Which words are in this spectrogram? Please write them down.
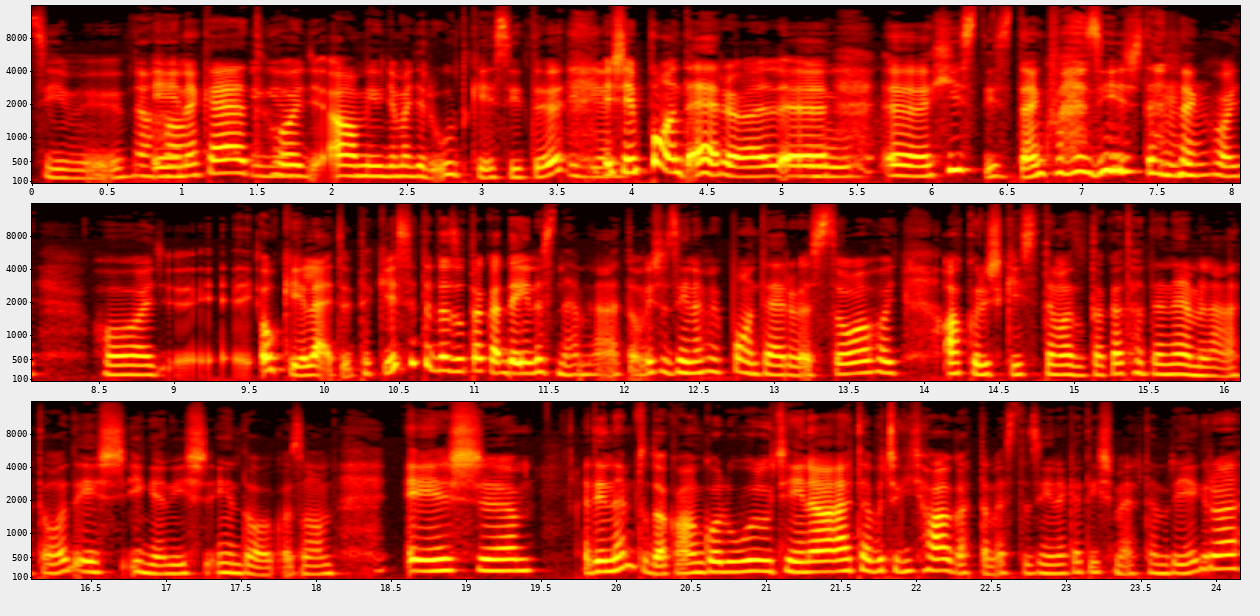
című Aha, éneket, igen. hogy ami ugye magyar útkészítő, igen. és én pont erről uh. uh, hisztisztem kvázi Istennek, uh-huh. hogy hogy oké, okay, lehet, hogy te készíted az utakat, de én ezt nem látom. És az ének meg pont erről szól, hogy akkor is készítem az utakat, ha te nem látod, és igenis, én dolgozom. És Hát én nem tudok angolul, úgyhogy én általában csak így hallgattam ezt az éneket, ismertem régről,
